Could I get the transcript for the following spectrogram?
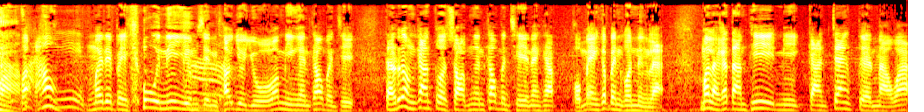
ครับว่าเอ้ามิจฉาชีพไม่ได้ไปกู้หนี่ยืมสินค่ะเขาอยู่ๆว่ามีเงินเข้าบัญชี แต่เรื่องของการตรวจสอบเงินเข้าบัญชีนะครับ ผมเองก็เป็นคนหนึ่งแหละ เมื่อไหร่ก็ตามที่มีการแจ้งเตือนมาว่า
